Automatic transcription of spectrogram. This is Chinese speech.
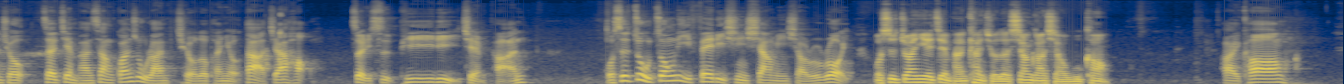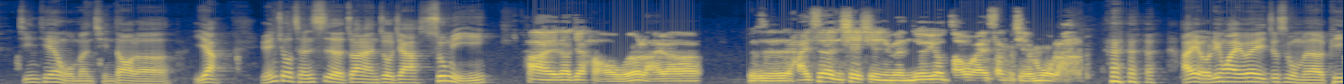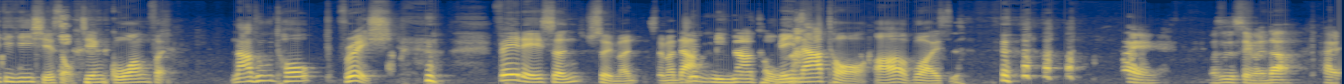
篮球，在键盘上关注篮球的朋友，大家好，这里是霹雳键盘，我是驻中立非理性乡民小如 Roy，我是专业键盘看球的香港小悟空。海康，今天我们请到了一样圆球城市的专栏作家苏米。嗨，大家好，我又来了，就是还是很谢谢你们，就又找我来上节目了。还有另外一位就是我们的 PTT 写手兼国王粉，Naruto Fresh，飞雷神水门水门大，Minato Minato 啊，不好意思，嗨，我是水门大，嗨，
